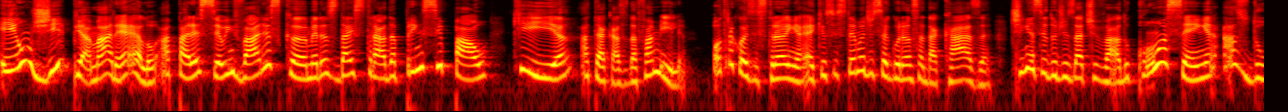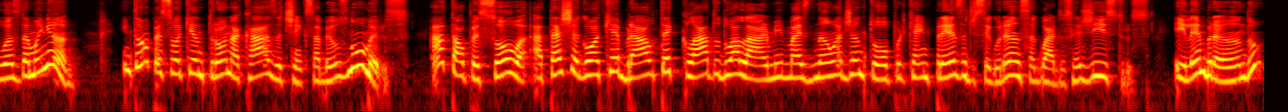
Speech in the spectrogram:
E um Jeep amarelo apareceu em várias câmeras da estrada principal que ia até a casa da família. Outra coisa estranha é que o sistema de segurança da casa tinha sido desativado com a senha às duas da manhã. Então a pessoa que entrou na casa tinha que saber os números. A tal pessoa até chegou a quebrar o teclado do alarme, mas não adiantou porque a empresa de segurança guarda os registros. E lembrando,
